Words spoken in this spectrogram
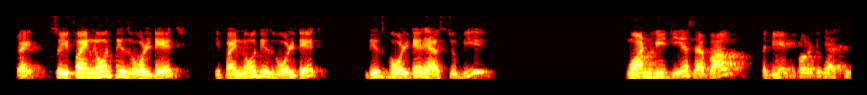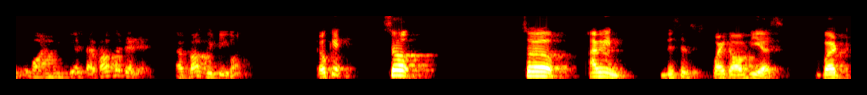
Right. So if I know this voltage, if I know this voltage, this voltage has to be 1 VGS above, the gate voltage has to be 1 VGS above the above VD1. Okay. So, so I mean, this is quite obvious, but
